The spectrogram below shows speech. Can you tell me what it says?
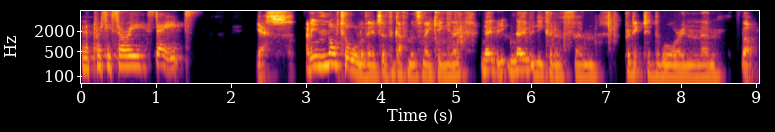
in a pretty sorry state. Yes, I mean not all of it of the government's making. You know, nobody nobody could have um, predicted the war in. Um, well,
